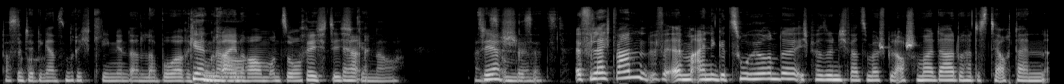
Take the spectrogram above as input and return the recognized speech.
Das sind ja die ganzen Richtlinien, dann Labor, Richtung genau. Reinraum und so. Richtig, ja. genau. Sehr umgesetzt. schön. Äh, vielleicht waren ähm, einige Zuhörende, ich persönlich war zum Beispiel auch schon mal da, du hattest ja auch deinen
